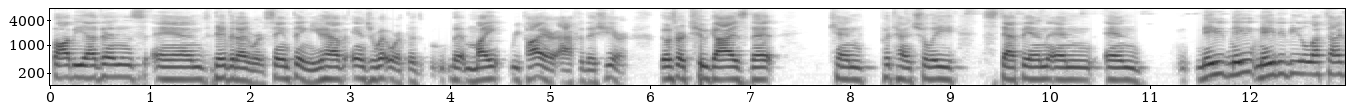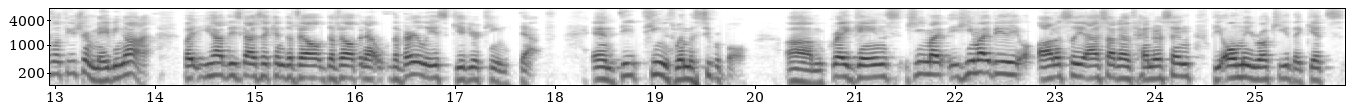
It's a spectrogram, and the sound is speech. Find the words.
Bobby Evans and David Edwards, same thing. You have Andrew Whitworth that, that might retire after this year. Those are two guys that can potentially step in and and maybe maybe maybe be the left tackle of the future, maybe not. But you have these guys that can develop develop and at the very least give your team depth. And deep teams win the Super Bowl. Um, Greg Gaines, he might he might be honestly outside of Henderson the only rookie that gets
